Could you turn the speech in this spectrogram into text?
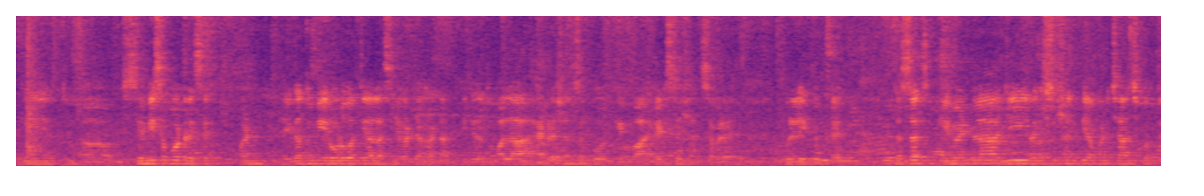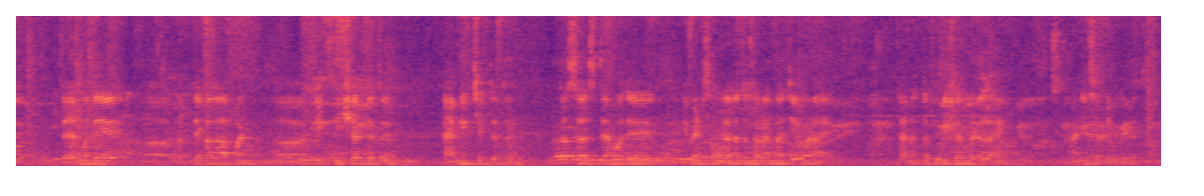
की सेमी सपोर्ट रेस आहे पण एकदा तुम्ही रोडवरती आला सिंहगडच्या घाटात की तिथं तुम्हाला हायड्रेशन सपोर्ट किंवा हेड स्टेशन सगळे फुल्ली इक्विप्ड आहेत. तसंच इव्हेंटला जी रजिस्ट्रेशन फी आपण चार्ज करतो आहे त्यामध्ये प्रत्येकाला आपण एक टी शर्ट देतो आहे टायमिंग चेक देतो आहे तसंच त्यामध्ये इव्हेंट संपल्यानंतर सगळ्यांना जेवण आहे त्यानंतर फिनिशर मेडल आहे आणि सर्टिफिकेट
